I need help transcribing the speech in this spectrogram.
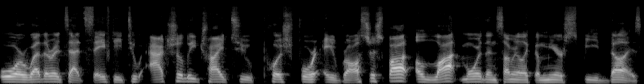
or whether it's at safety to actually try to push for a roster spot a lot more than somebody like Ameer Speed does.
